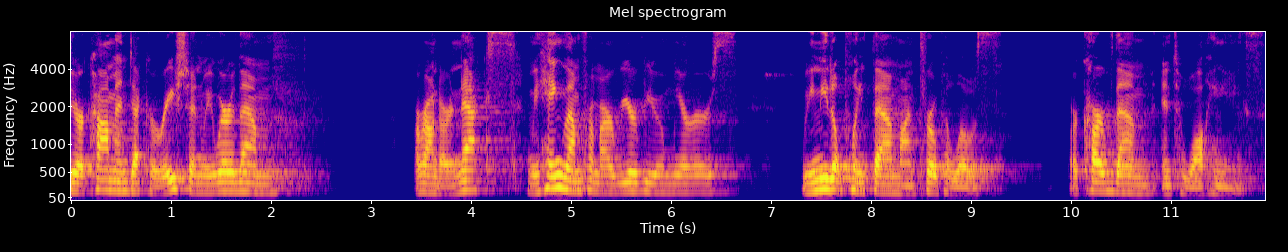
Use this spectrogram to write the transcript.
They're a common decoration. We wear them around our necks. We hang them from our rear view mirrors. We needlepoint them on throw pillows or carve them into wall hangings.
